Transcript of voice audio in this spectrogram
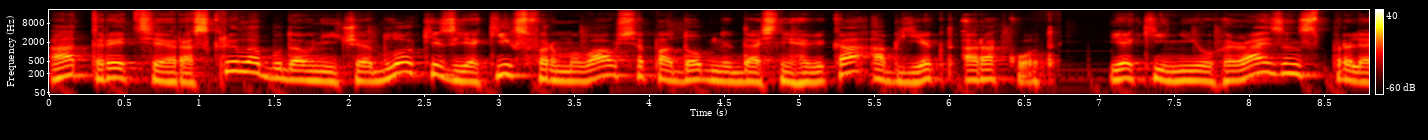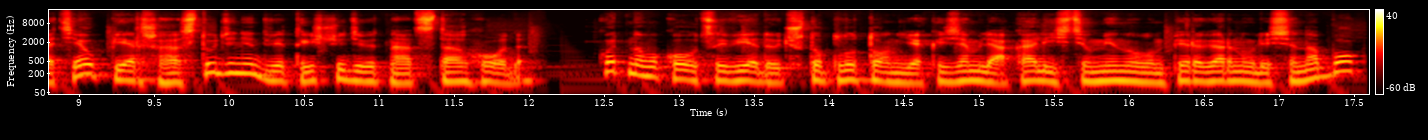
А трэцяе раскрыла будаўнічыя блокі, з якіх сфармаваўся падобны да снегавіка аб'ект аракот, які New Horizons праляцеў 1 студзеня 2019 года. Хоць навукоўцы ведаюць, што Плутон, як і зямля калісьці ў мінулым перавярнуліся на бок,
